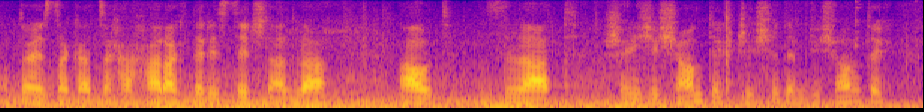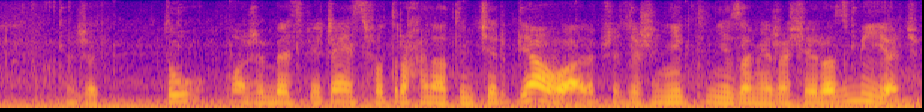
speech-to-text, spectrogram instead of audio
no to jest taka cecha charakterystyczna dla aut z lat 60. czy 70., że tu może bezpieczeństwo trochę na tym cierpiało, ale przecież nikt nie zamierza się rozbijać.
